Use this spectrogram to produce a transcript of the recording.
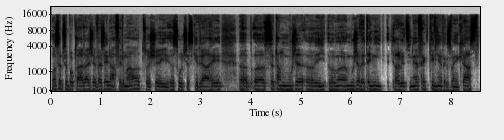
On se předpokládá, že veřejná firma, což je, jsou české dráhy, e, se tam může, e, může vedení dělat věci neefektivně, takzvaně krást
